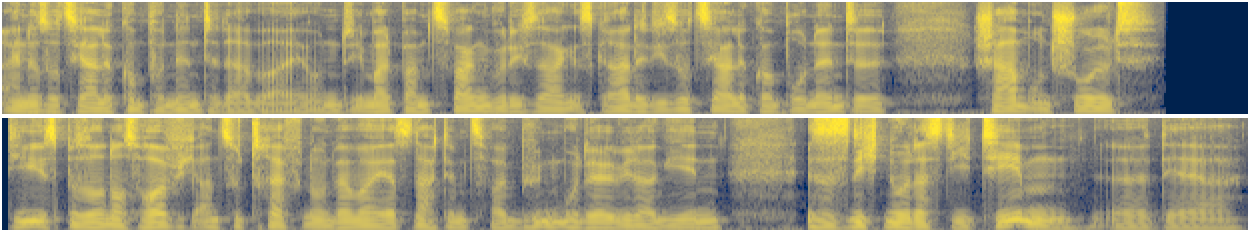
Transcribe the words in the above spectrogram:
eine soziale Komponente dabei. Und eben halt beim Zwang würde ich sagen, ist gerade die soziale Komponente Scham und Schuld die ist besonders häufig anzutreffen. Und wenn wir jetzt nach dem Zwei-Bühnen-Modell wieder gehen, ist es nicht nur, dass die Themen äh, der,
